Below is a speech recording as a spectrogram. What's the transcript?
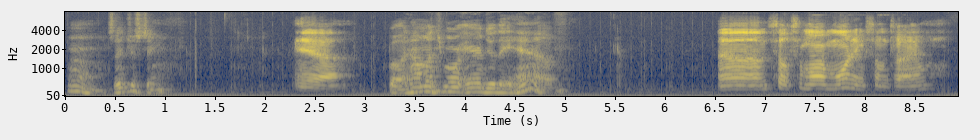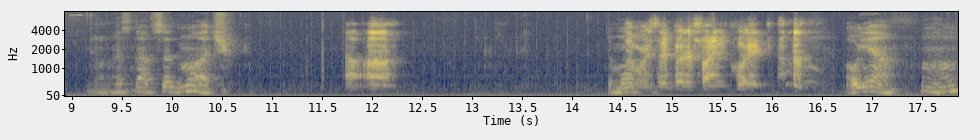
Hmm, it's interesting. Yeah. But how much more air do they have? Um, until tomorrow morning sometime. Well, that's not said much. Uh uh The In more other words, they better find it quick. Oh yeah. Mm-hmm.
